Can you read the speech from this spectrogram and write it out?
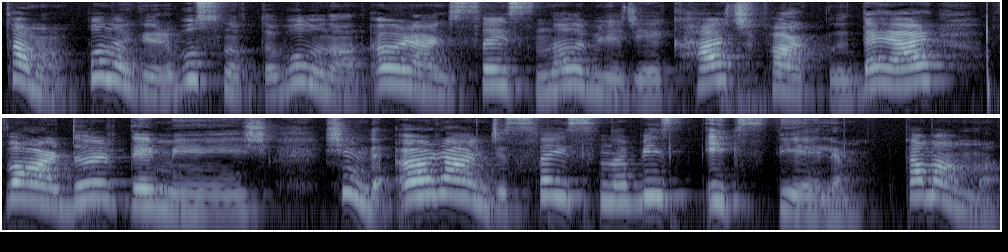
Tamam buna göre bu sınıfta bulunan öğrenci sayısının alabileceği kaç farklı değer vardır demiş. Şimdi öğrenci sayısına biz x diyelim. Tamam mı?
